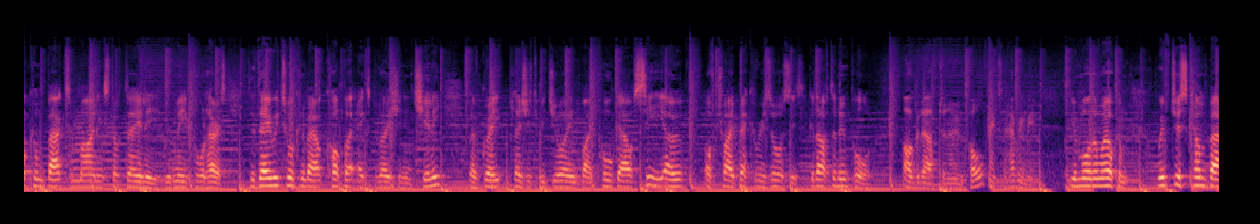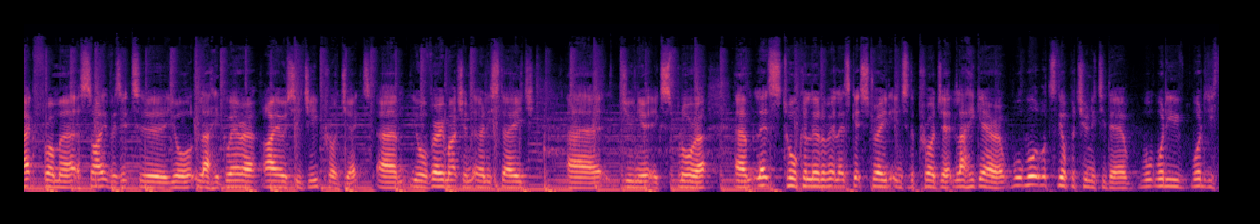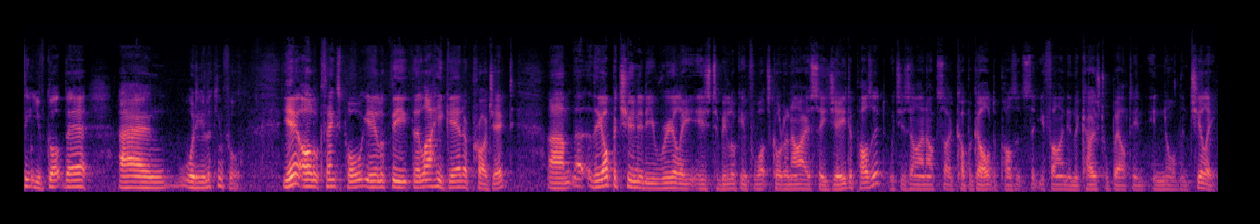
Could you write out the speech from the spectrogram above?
Welcome back to Mining Stock Daily with me, Paul Harris. Today we're talking about copper exploration in Chile. I have great pleasure to be joined by Paul Gow, CEO of Tribeca Resources. Good afternoon, Paul. Oh, good afternoon, Paul. Thanks for having me. You're more than welcome. We've just come back from a, a site visit to your La Higuera IOCG project. Um, you're very much an early stage uh, junior explorer. Um, let's talk a little bit. Let's get straight into the project. La Higuera. What, what's the opportunity there? What, what, do you What do you think you've got there, and what are you looking for? Yeah. Oh, look. Thanks, Paul. Yeah. Look, the the La Higuera project. Um, uh, the opportunity really is to be looking for what's called an IOCG deposit, which is iron oxide copper gold deposits that you find in the coastal belt in, in northern Chile.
